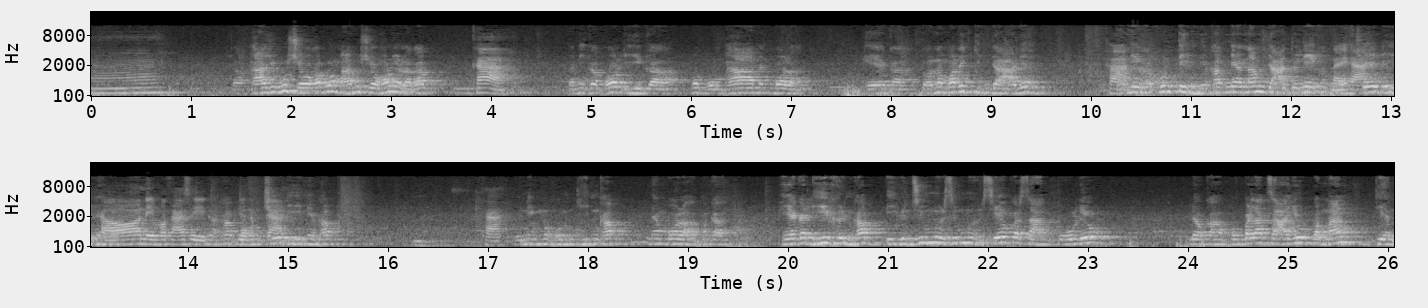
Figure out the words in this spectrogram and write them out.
อืมก็พาอยู่ผู้เชียวครับโรงพยาบาลผู้เชียวเขาเนี่ยแหละครับ ค่ะ ตอนนี้ก็พอดีก็พอผมพามันบ่ละแผลก็ตอนนั้นพอได้กินยาเนี่ยค่ะ อันนี้ก็คุณติ่งเนี่ยครับเนี่ยน้ำยาตัวนี้ก็ขไหนองคะ เชดีนะคอ๋อ รับนี่บคาสีนะครับอยู่ของน้ำเชกันดีเนี่ยครับ ค่ะตัวนี้เมื่อผมกินครับแมงบอลามันก็ แผลก็ดีขึ้นครับ ดีขึ้นซื้อมือซื้อมือเซลล์ก็สร้างตัวเร็วแล้วก็ผมไปรักษาอยู่ประมาณเดือน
